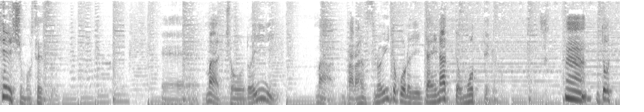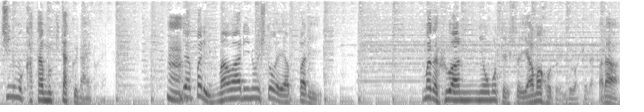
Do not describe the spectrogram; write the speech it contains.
軽視もせず、えーまあちょうどいい、まあバランスのいいところでいたいなって思ってるの。うん。どっちにも傾きたくないのね。うんで。やっぱり周りの人がやっぱりまだ不安に思ってる人山ほどいるわけだから、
